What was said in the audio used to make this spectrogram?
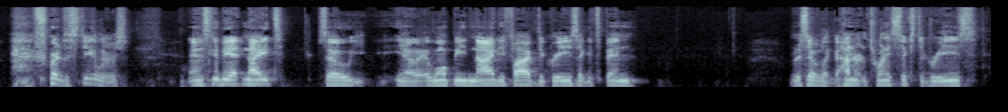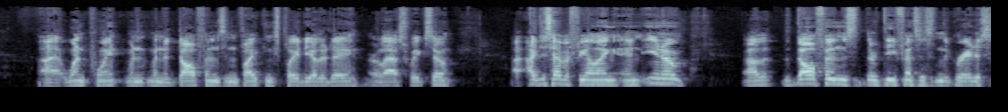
for the Steelers. And it's going to be at night, so you know it won't be 95 degrees like it's been. What I say, like 126 degrees uh, at one point when when the Dolphins and Vikings played the other day or last week. So I, I just have a feeling, and you know, uh, the, the, Dolphins, their defense isn't the greatest.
